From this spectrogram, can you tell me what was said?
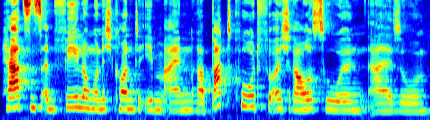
Herzensempfehlung und ich konnte eben einen Rabattcode für euch rausholen. Also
